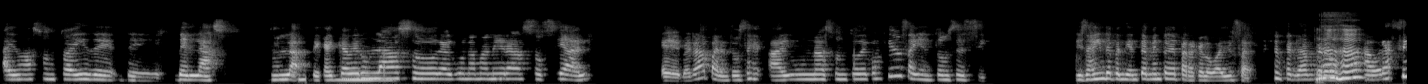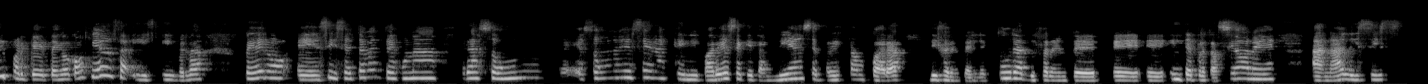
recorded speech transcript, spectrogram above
hay un asunto ahí de, de, lazo, de, que hay que haber un lazo de alguna manera social, eh, ¿verdad? Para entonces hay un asunto de confianza y entonces sí, quizás independientemente de para qué lo vaya a usar, ¿verdad? Pero ahora sí, porque tengo confianza y, y ¿verdad? Pero eh, sí, ciertamente es una razón, eh, son unas escenas que me parece que también se prestan para diferentes lecturas, diferentes eh, interpretaciones, análisis,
